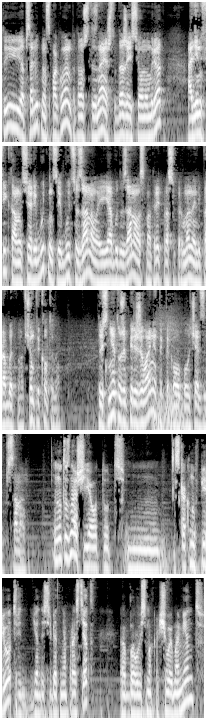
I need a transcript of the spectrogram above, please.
ты абсолютно спокоен, потому что ты знаешь, что даже если он умрет, один фиг, там все ребутнется и будет все заново, и я буду заново смотреть про Супермена или про Бэтмена. В чем прикол тогда? То есть нет уже переживания так такого получается за персонажа. Ну, ты знаешь, я вот тут, м- скакну вперед, я надеюсь, ребят меня простят, э, был весьма ключевой момент,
